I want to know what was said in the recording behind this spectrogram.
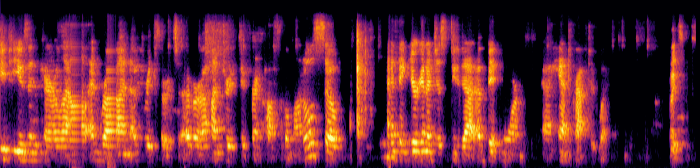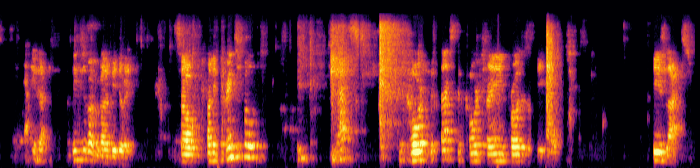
GPUs in parallel and run a grid search over a hundred different possible models, so I think you're gonna just do that a bit more uh, handcrafted way. Right. Yeah, this is what we're gonna be doing. So, but in principle, that's the core, that's the core training process of people. These lines.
